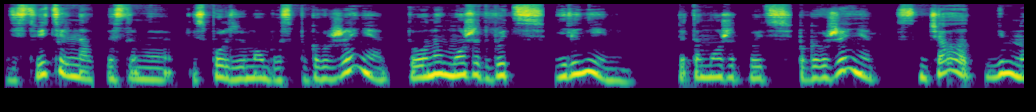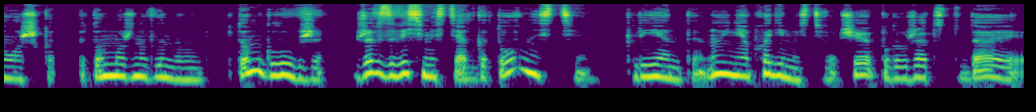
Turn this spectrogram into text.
Действительно, если мы используем образ погружения, то оно может быть нелинейным. Это может быть погружение сначала немножко, потом можно вынырнуть, потом глубже. Уже в зависимости от готовности клиенты, ну и необходимости вообще погружаться туда или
